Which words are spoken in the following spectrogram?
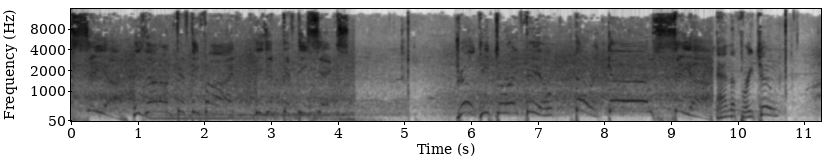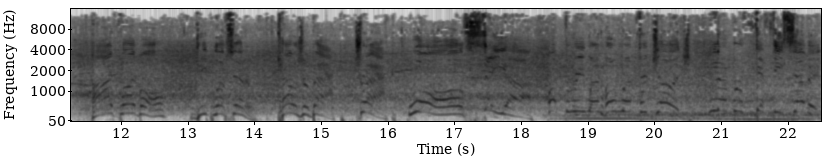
See ya. He's not on 55. He's at 56. Drill deep to right field. There it goes. See ya. And the 3 2. High fly ball. Deep left center. Cowser back. Track. Wall. See ya. A three run home run for Judge. Number 57.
